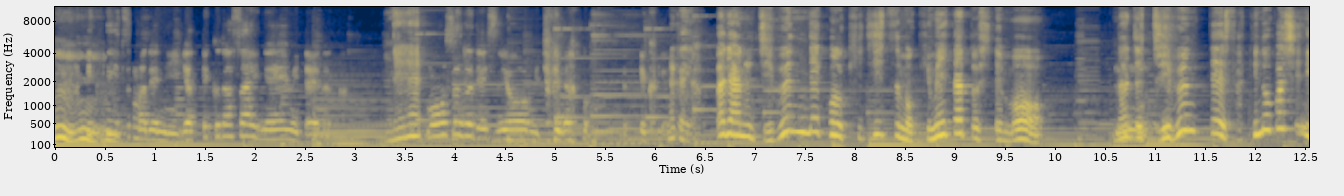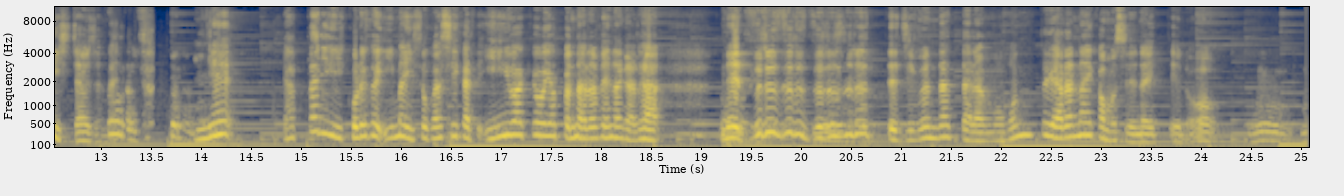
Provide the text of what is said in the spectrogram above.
うんうんういついつまでにやってくださいねみたいな、ん、ね。もうすぐですよみたいなのを言ってくれる。なんかやっぱりあの自分でこう期日も決めたとしても、なんてうん自分って先延ばしにしちゃうじゃない。そう。なんですそうなんです。ね、やっぱりこれが今忙しいかって言い訳をやっぱ並べながら、ね、ずるずるずるずるって自分だったらもう本当やらないかもしれないっていうのを、うんう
